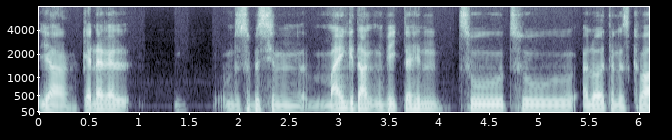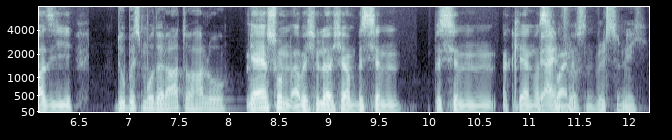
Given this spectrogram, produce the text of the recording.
ja, generell, um das so ein bisschen, mein Gedankenweg dahin zu, zu erläutern, ist quasi, Du bist Moderator, hallo. ja, ja schon, aber ich will euch ja ein bisschen, bisschen erklären, was ich meine. Beeinflussen, willst du nicht.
